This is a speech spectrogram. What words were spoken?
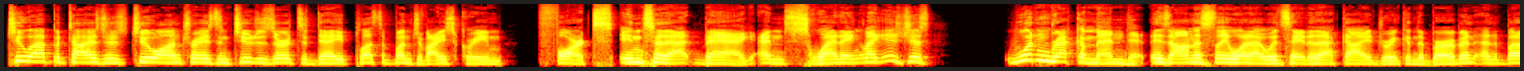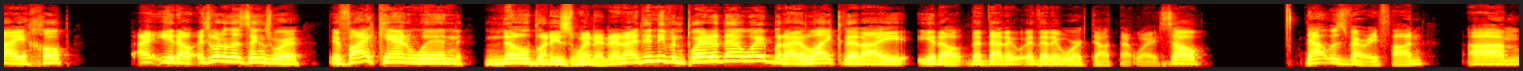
two appetizers, two entrees, and two desserts a day, plus a bunch of ice cream farts into that bag and sweating. Like it's just wouldn't recommend it. Is honestly what I would say to that guy drinking the bourbon. And but I hope, I you know, it's one of those things where if I can't win, nobody's winning. And I didn't even plan it that way, but I like that I, you know, that that it, that it worked out that way. So that was very fun. Um,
